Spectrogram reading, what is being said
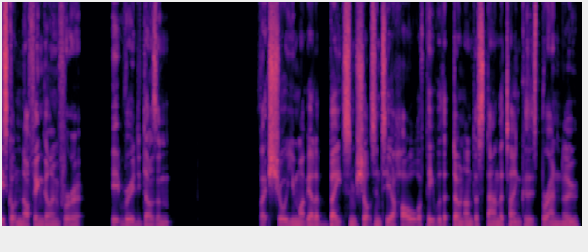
It's got nothing going for it. It really doesn't like sure you might be able to bait some shots into your hole of people that don't understand the tank because it's brand new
